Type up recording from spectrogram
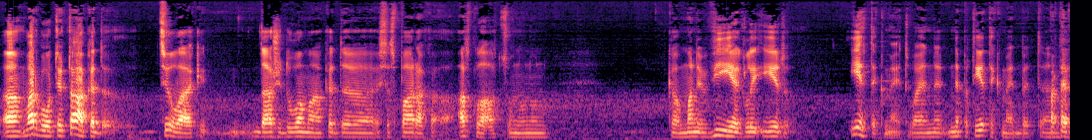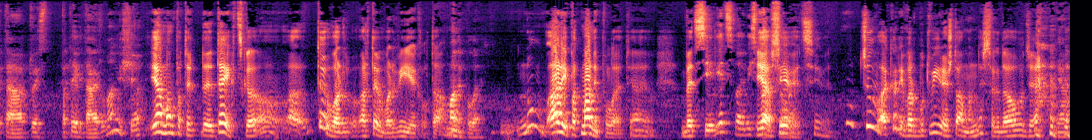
Uh, varbūt ir tā, ka cilvēki daži domā, ka uh, es esmu pārāk atklāts un, un, un ka man ir viegli ir ietekmēt, vai ne, ne pat ietekmēt, bet. Par Uh, tevi tā, tu esi, par tevi tā runājuši, ja? jā, man pat ir teikts, ka tev var, ar tevi var viegli tā. Manipulēt. Nu, arī pat manipulēt, jā, jā. Bet, Sievietes vai vispār? jā, sievietes, sievietes. Nu, cilvēki arī var būt vīrieši, tā man nesaka daudz, jā. Jā.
